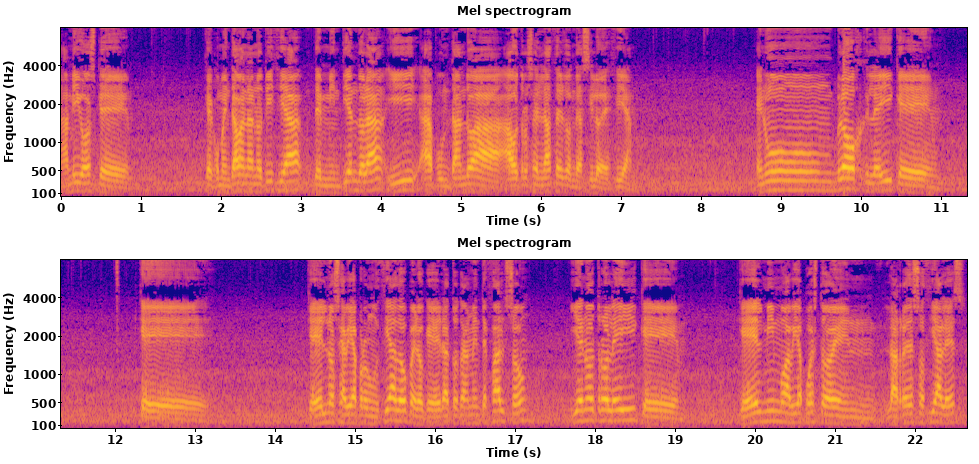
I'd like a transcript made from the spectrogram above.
amigos que, que comentaban la noticia desmintiéndola y apuntando a, otros enlaces donde así lo decían. En un blog leí que, que, que él no se había pronunciado, pero que era totalmente falso. Y en otro leí que, que él mismo había puesto en las redes sociales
